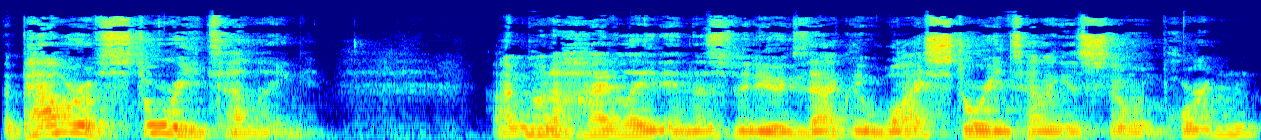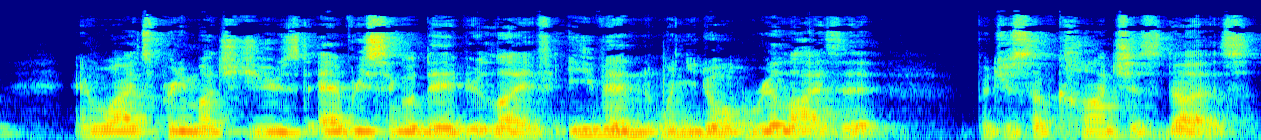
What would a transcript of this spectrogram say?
The power of storytelling. I'm going to highlight in this video exactly why storytelling is so important and why it's pretty much used every single day of your life, even when you don't realize it, but your subconscious does.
